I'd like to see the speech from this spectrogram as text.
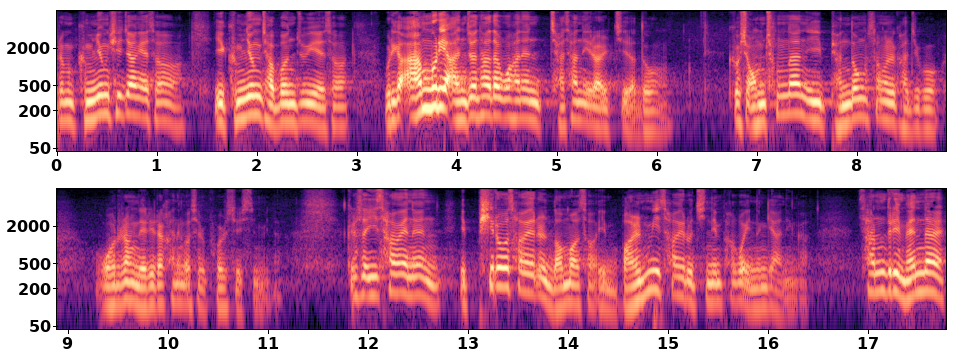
여러분 금융시장에서 이 금융자본주의에서 우리가 아무리 안전하다고 하는 자산이랄지라도 그것이 엄청난 이 변동성을 가지고 오르락 내리락 하는 것을 볼 수 있습니다. 그래서 이 사회는 이 피로 사회를 넘어서 이 멀미 사회로 진입하고 있는 게 아닌가. 사람들이 맨날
